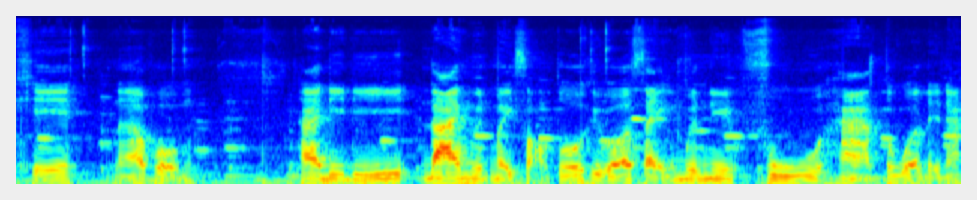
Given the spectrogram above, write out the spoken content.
เค นะครับผม ถ้าดีๆ ได้มืดมาอีกสองตัวคือว่าแสงมืดนี่ฟูล5ตัวเลยนะ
